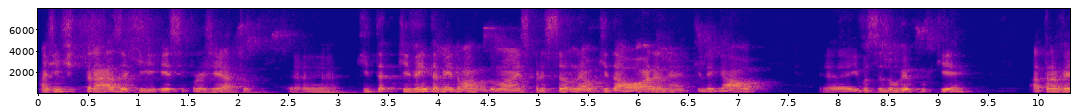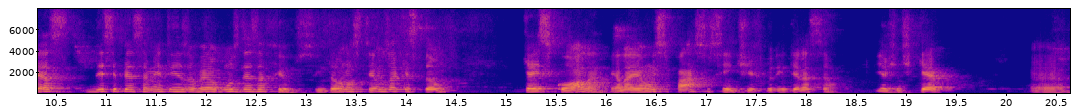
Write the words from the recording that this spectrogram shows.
a gente traz aqui esse projeto, é, que, que vem também de uma, de uma expressão, né? O que da hora, né? Que legal, é, e vocês vão ver por quê, através desse pensamento em resolver alguns desafios. Então, nós temos a questão que a escola ela é um espaço científico de interação e a gente quer é,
